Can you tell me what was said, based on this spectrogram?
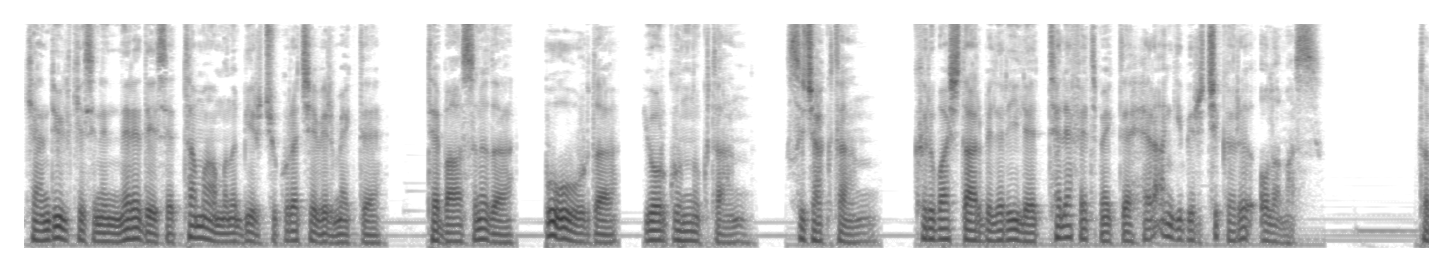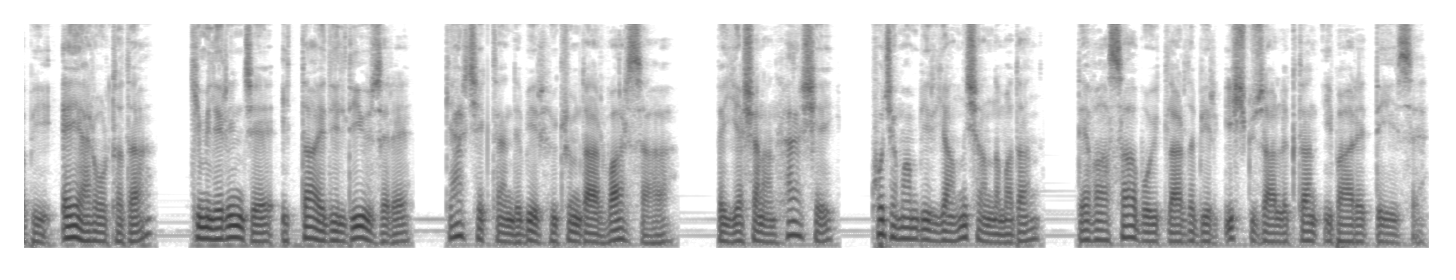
kendi ülkesinin neredeyse tamamını bir çukura çevirmekte, tebaasını da bu uğurda yorgunluktan, sıcaktan, kırbaç darbeleriyle telef etmekte herhangi bir çıkarı olamaz. Tabi eğer ortada kimilerince iddia edildiği üzere gerçekten de bir hükümdar varsa ve yaşanan her şey kocaman bir yanlış anlamadan devasa boyutlarda bir işgüzarlıktan ibaret değilse,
